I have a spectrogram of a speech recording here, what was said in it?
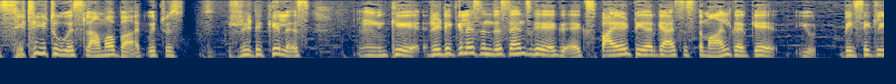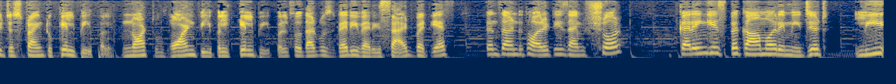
city to Islamabad which was ridiculous कि रिडिकुलस इन द सेंस कि एक्सपायर्ड टीयर गैस इस्तेमाल करके you basically just trying to kill people not want people kill people so that was very very sad but yes concern authorities I am sure करेंगे इस पे काम और इमीडिएट ली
